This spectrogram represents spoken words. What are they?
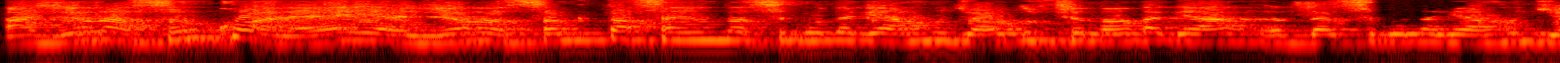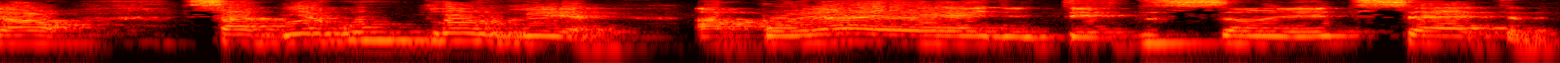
a geração Coreia, a geração que está saindo da Segunda Guerra Mundial, do final da, guerra, da Segunda Guerra Mundial, sabia como prover apoio aéreo, interdição, etc.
